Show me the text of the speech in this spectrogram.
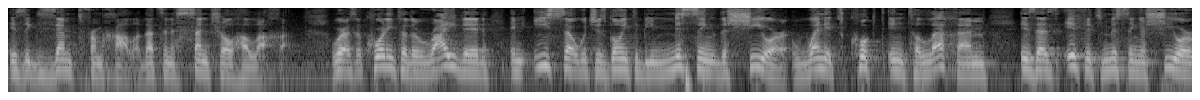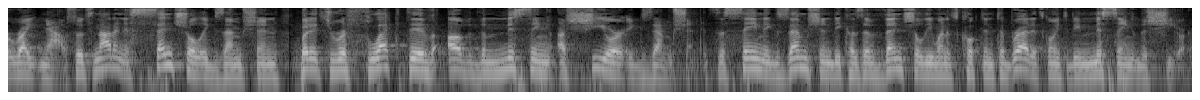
is exempt from challah. That's an essential halacha. Whereas according to the Raavad, an Isa which is going to be missing the shiur when it's cooked into lechem is as if it's missing a shiur right now. So it's not an essential exemption, but it's reflective of the missing a shiur exemption. It's the same exemption because eventually when it's cooked into bread, it's going to be missing the shiur.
